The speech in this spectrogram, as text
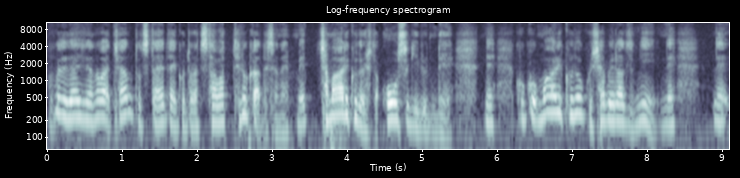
ここで大事なのはちゃんと伝えたいことが伝わってるかですよね。めっちゃ周りくどい人多すぎるんで、で、ここ周りくどく喋らずにね、ね、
